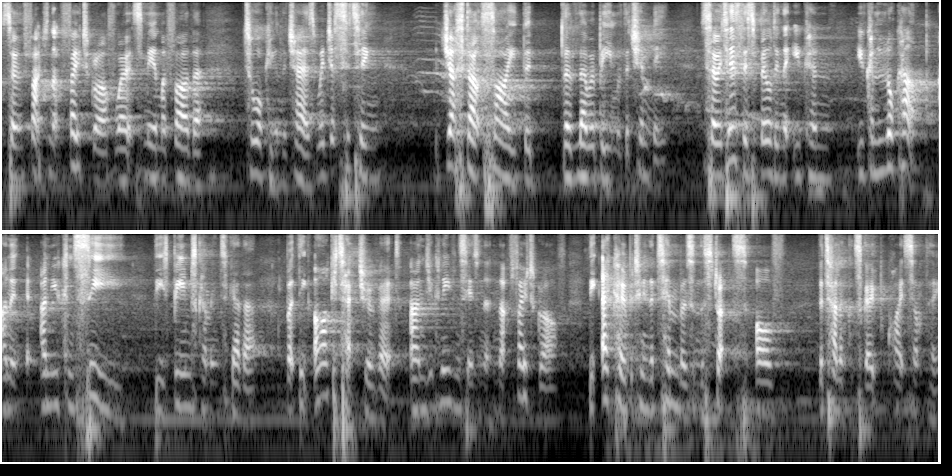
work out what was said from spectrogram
So in fact, in that photograph where it's me and my father talking in the chairs, we're just sitting just outside the, the lower beam of the chimney. So it is this building that you can, you can look up and, it, and you can see these beams coming together. But the architecture of it, and you can even see it in, in that photograph, the echo between the timbers and the struts of the telescope, quite something.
